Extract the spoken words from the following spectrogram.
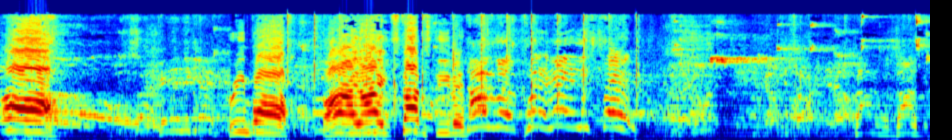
Oh, Get in again. green ball. All right, all right. Stop, Steven. Donovan, put a hand in his face. Donovan, Donovan.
